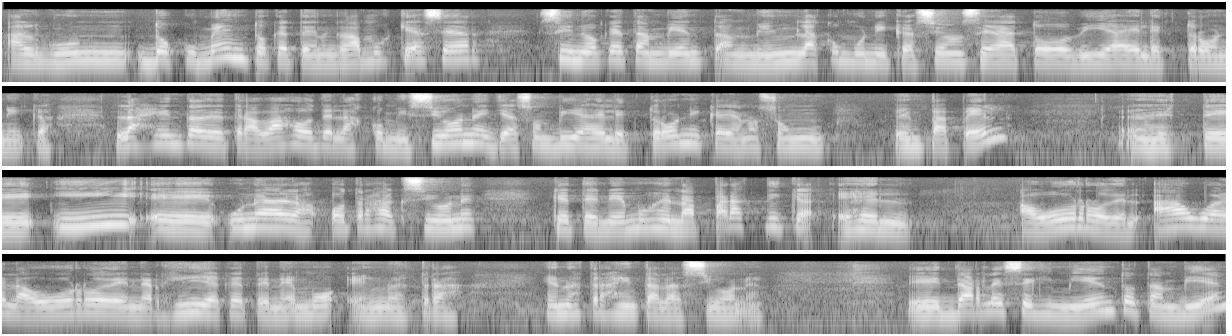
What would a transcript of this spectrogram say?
algún documento que tengamos que hacer, sino que también, también la comunicación sea todo vía electrónica. La agenda de trabajo de las comisiones ya son vías electrónicas, ya no son en papel. Este, y eh, una de las otras acciones que tenemos en la práctica es el ahorro del agua, el ahorro de energía que tenemos en nuestras, en nuestras instalaciones. Eh, darle seguimiento también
